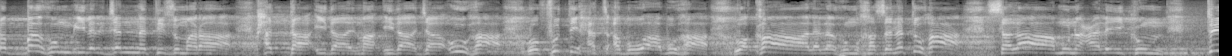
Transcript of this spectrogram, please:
ரப்பஹும் இலல் ஜன்னதி சுமரா ஹத்தா இதா மா இதா ஜாஊஹா வ ஃபுதிஹத் அபுவாபுஹா வ கால லஹும் ஹஸனத்துஹா சலாமுன் அலைக்கும் தி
